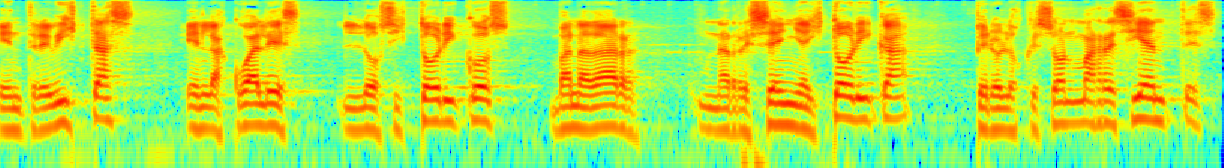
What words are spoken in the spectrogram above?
entrevistas en las cuales los históricos van a dar una reseña histórica, pero los que son más recientes,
